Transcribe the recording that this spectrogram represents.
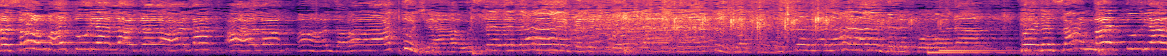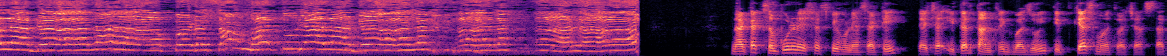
फळ सांभाळ तुऱ्याला गळाला आला आला. तुझ्या उसला गलकोला ग, तुझ्या उसला उचलला गलकोला फळ सांभाळ तुऱ्याला गळाला पड सांभा तुऱ्याला गळाला आला आला. नाटक संपूर्ण यशस्वी होण्यासाठी त्याच्या इतर तांत्रिक बाजूही तितक्याच महत्त्वाच्या असतात.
